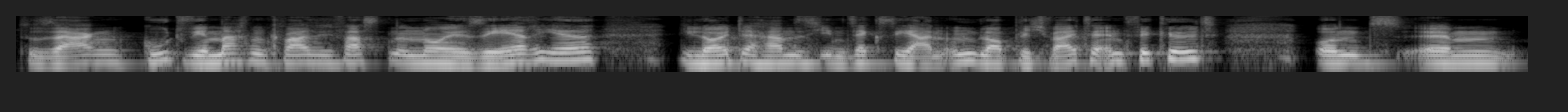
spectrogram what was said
zu sagen, gut, wir machen quasi fast eine neue Serie. Die Leute haben sich in sechs Jahren unglaublich weiterentwickelt und ähm,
